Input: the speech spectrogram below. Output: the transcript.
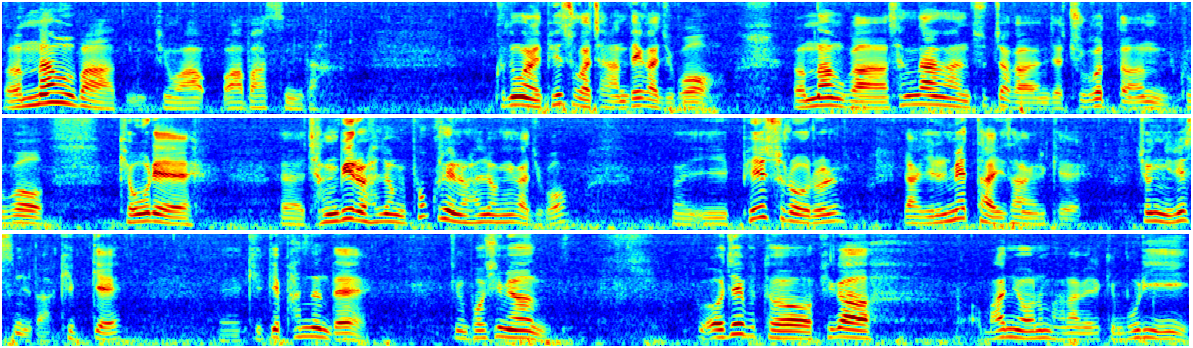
엄나무밭 지금 와, 와봤습니다. 그동안에 배수가 잘 안 돼가지고 엄나무가 상당한 숫자가 이제 죽었던 그거 겨울에 에, 장비를 활용, 포크레인을 활용해가지고 어, 이 배수로를 약 1m 이상 이렇게 정리를 했습니다. 깊게 에, 깊게 팠는데 지금 보시면 그 어제부터 비가 많이 오는 바람에 이렇게 물이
